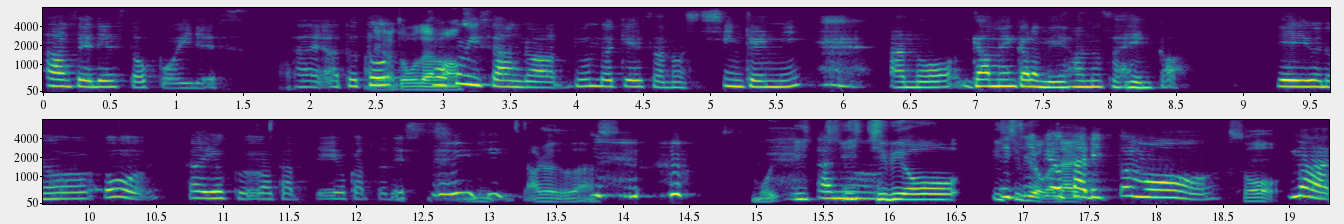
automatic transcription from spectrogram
賛成です。トッポいいです。はい。あと、ととふみさんがどんだけその真剣に、あの、画面から目離さへんかっていうのを、がよく分かってよかったです。うんありがとうございます。もういあの1秒、1 1秒がない。秒たりとも、そまあ、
